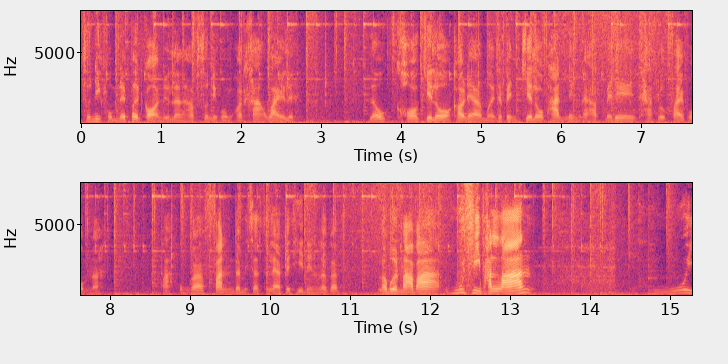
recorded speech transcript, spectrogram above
โซนิกผมได้เปิดก่อนอยู่แล้วนะครับโซนิกผมค่อนข้างไวเลย แล้วคอเกโลของเขาเนี่ยเหมือนจะเป็นเกโลพาร์ทหนึ่งนะครับ ไม่ได้หักลูกไฟผมเนาะมาผมก็ฟันดัมมิชันสแลปไปทีนึง แล้วก็ระเบิดหมาบ้าอู้สี่พันล้านอู้ย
